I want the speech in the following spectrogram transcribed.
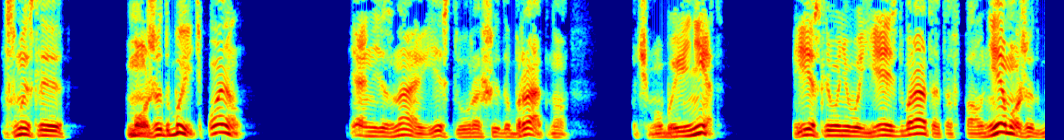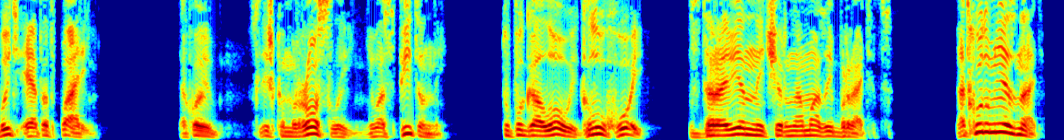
В смысле, может быть, понял? Я не знаю, есть ли у Рашида брат, но почему бы и нет? И если у него есть брат, это вполне может быть этот парень. Такой слишком рослый, невоспитанный, тупоголовый, глухой, здоровенный черномазый братец. Откуда мне знать?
